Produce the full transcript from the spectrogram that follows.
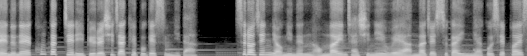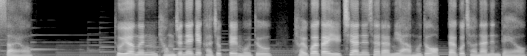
내 눈에 콩깍지 리뷰를 시작해 보겠습니다. 쓰러진 영희는 엄마인 자신이 왜 안 맞을 수가 있냐고 슬퍼했어요. 도영은 경준에게 가족들 모두 결과가 일치하는 사람이 아무도 없다고 전하는데요.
